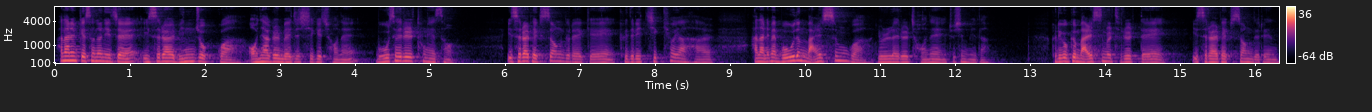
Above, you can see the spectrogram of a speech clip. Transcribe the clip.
하나님께서는 이제 이스라엘 민족과 언약을 맺으시기 전에 모세를 통해서 이스라엘 백성들에게 그들이 지켜야 할 하나님의 모든 말씀과 윤례를 전해 주십니다. 그리고 그 말씀을 들을 때 이스라엘 백성들은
